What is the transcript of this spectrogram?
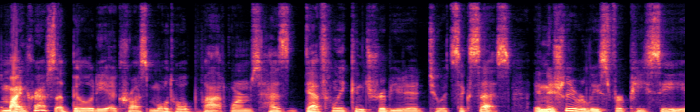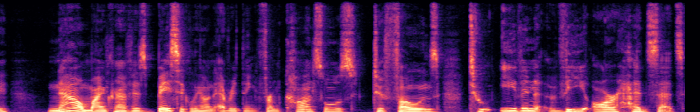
Minecraft's ability across multiple platforms has definitely contributed to its success. Initially released for PC, now Minecraft is basically on everything from consoles to phones to even VR headsets.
